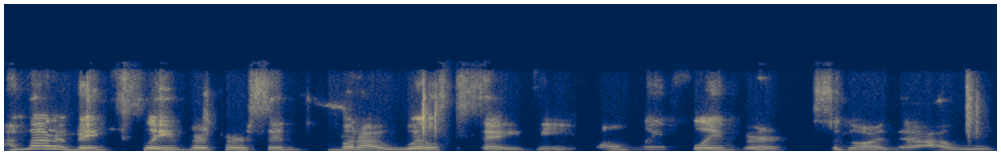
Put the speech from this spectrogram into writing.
I'm not a big flavor person, but I will say the only flavor cigar that I will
